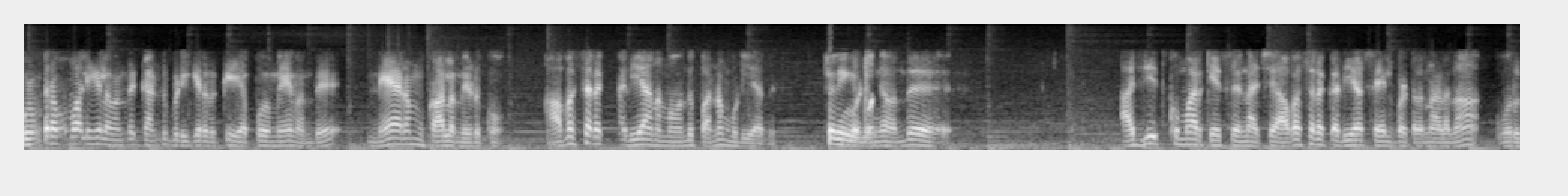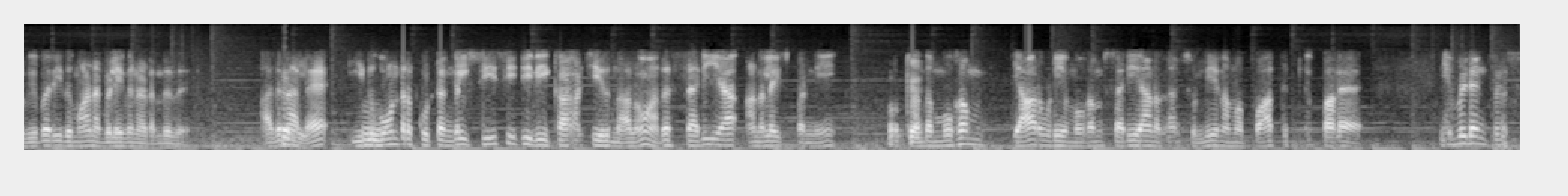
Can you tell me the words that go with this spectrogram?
குற்றவாளிகளை வந்து கண்டுபிடிக்கிறதுக்கு எப்பவுமே வந்து நேரம் காலம் எடுக்கும். அவசர கதியா நம்ம வந்து பண்ண முடியாது. இப்போ நீங்க வந்து அஜித் குமார் கேஸ்ல என்னாச்சு? அவசர கதியா செயல்பட்டதுனால தான் ஒரு விபரீதமான விளைவு நடந்தது. அதனால இது போன்ற குற்றங்கள் சிசிடிவி காட்சி இருந்தாலும் அதை சரியா அனலைஸ் பண்ணி அந்த முகம் யாருடைய முகம் சரியானதான்னு சொல்லி நம்ம பார்த்துட்டு பல எவிடன்சஸ்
